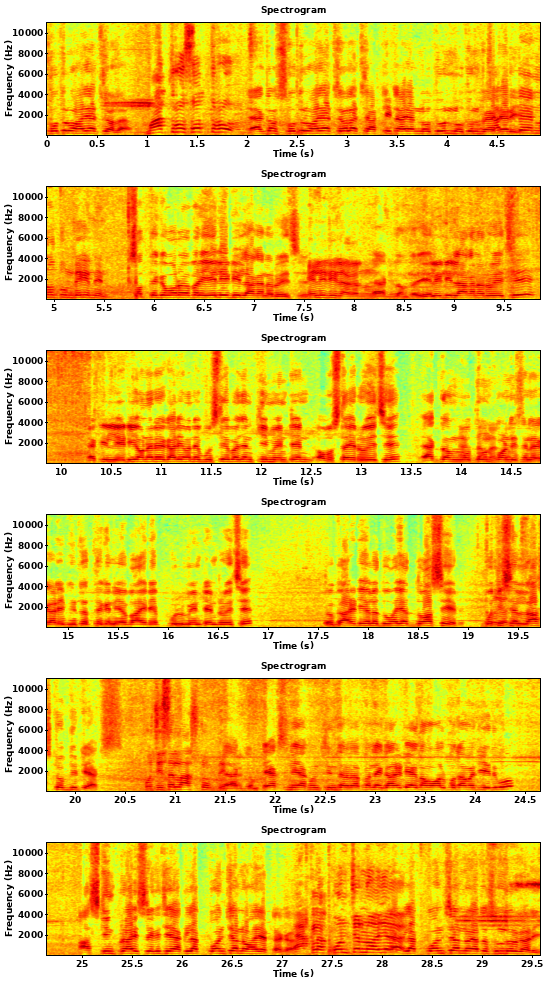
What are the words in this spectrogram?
সতেরো হাজার চলা। মাত্র সতেরো? একদম সতেরো হাজার চলা চারটি টায়ার নতুন নতুন ব্যাটারি। নতুন দেখে নিন। সব থেকে বড় ব্যাপার এলইডি লাগানো রয়েছে। এলইডি লাগানো একদম এলইডি লাগানো রয়েছে। একটি লেডি অনারের গাড়ি মানে বুঝতেই পারছেন কি মেনটেন অবস্থায় রয়েছে। একদম নতুন। কন্ডিশনের গাড়ি ভিতর থেকে নিয়ে বাইরে ফুল মেনটেন রয়েছে। তো গাড়িটি হলো দু হাজার দশের পঁচিশের লাস্ট অফ দি ট্যাক্স পঁচিশের লাস্ট অব্দি একদম ট্যাক্স নিয়ে এখন চিন্তার ব্যাপার নেই। গাড়িটি একদম অল্প দামে দিয়ে দেবো। আস্কিং প্রাইস রেখেছি এক লাখ পঞ্চান্ন হাজার টাকা। এক লাখ পঞ্চান্ন হাজার? এক লাখ পঞ্চান্ন এত সুন্দর গাড়ি।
